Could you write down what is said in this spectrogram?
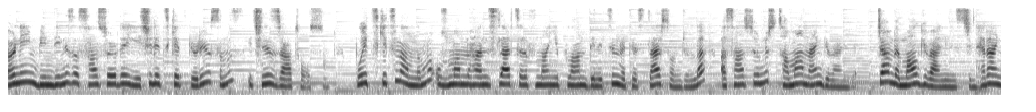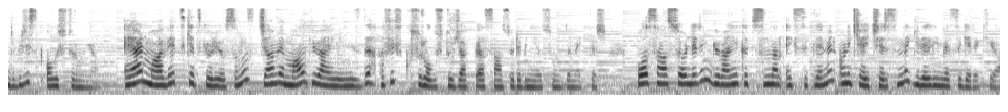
Örneğin bindiğiniz asansörde yeşil etiket görüyorsanız içiniz rahat olsun. Bu etiketin anlamı uzman mühendisler tarafından yapılan denetim ve testler sonucunda asansörünüz tamamen güvenli. Can ve mal güvenliğiniz için herhangi bir risk oluşturmuyor. Eğer mavi etiket görüyorsanız can ve mal güvenliğinizde hafif kusur oluşturacak bir asansöre biniyorsunuz demektir. Bu asansörlerin güvenlik açısından eksiklerinin 12 ay içerisinde giderilmesi gerekiyor.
